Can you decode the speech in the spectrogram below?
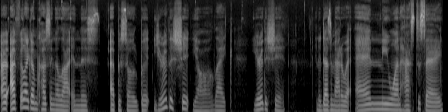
I, I feel like I'm cussing a lot in this episode, but you're the shit, y'all. Like, you're the shit. And it doesn't matter what anyone has to say.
